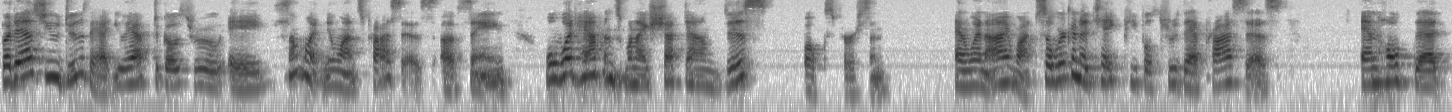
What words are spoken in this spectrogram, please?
But as you do that, you have to go through a somewhat nuanced process of saying, well, what happens when I shut down this spokesperson and when I want? So we're going to take people through that process and hope that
